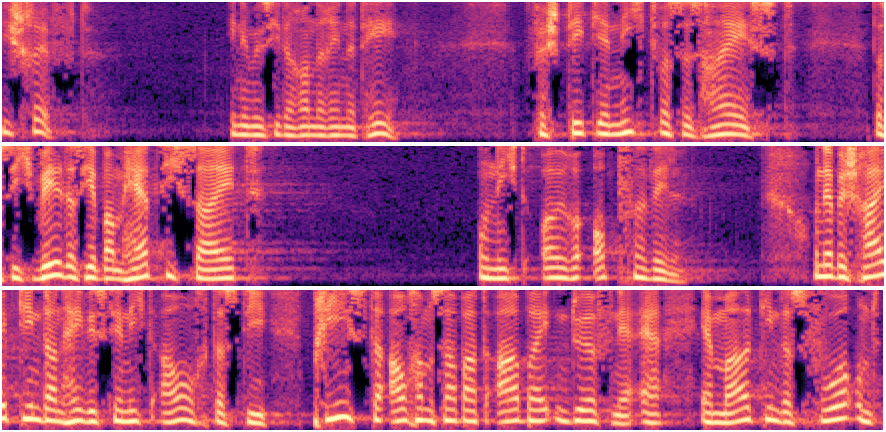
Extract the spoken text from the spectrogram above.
die Schrift, indem er sie daran erinnert, hey, versteht ihr nicht, was es heißt, dass ich will, dass ihr barmherzig seid und nicht eure Opfer will. Und er beschreibt ihn dann, hey, wisst ihr nicht auch, dass die Priester auch am Sabbat arbeiten dürfen? Er, er, er malt ihnen das vor und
